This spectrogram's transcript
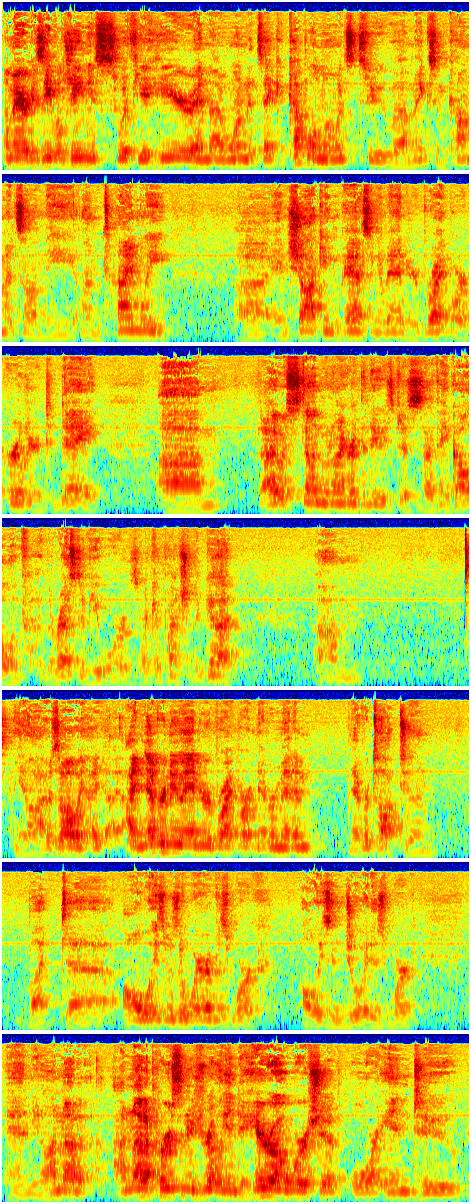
America's Evil Genius with you here, and I wanted to take a couple of moments to uh, make some comments on the untimely uh, and shocking passing of Andrew Breitbart earlier today. Um, I was stunned when I heard the news, just as I think all of the rest of you were. It was like a punch to the gut. Um, you know, I was always, I, I never knew Andrew Breitbart, never met him, never talked to him, but uh, always was aware of his work, always enjoyed his work. And you know, I'm not a, I'm not a person who's really into hero worship or into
